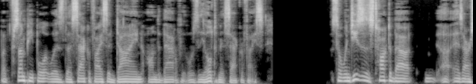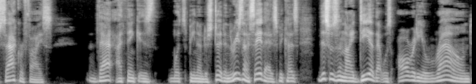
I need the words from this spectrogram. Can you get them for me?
But for some people, it was the sacrifice of dying on the battlefield. It was the ultimate sacrifice. So when Jesus is talked about uh, as our sacrifice, that I think is what's being understood. And the reason I say that is because this was an idea that was already around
